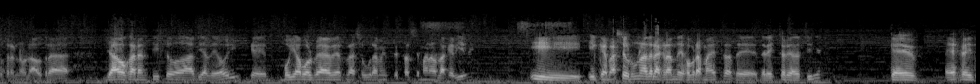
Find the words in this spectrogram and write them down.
otra no la otra ya os garantizo a día de hoy que voy a volver a verla seguramente esta semana o la que viene y, y que va a ser una de las grandes obras maestras de, de la historia del cine, que es Baby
